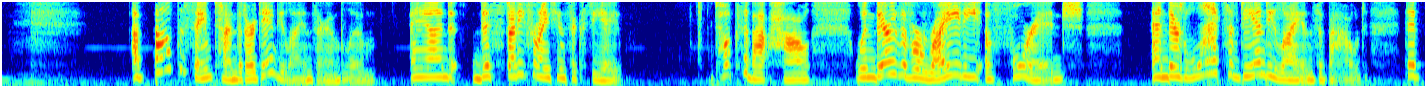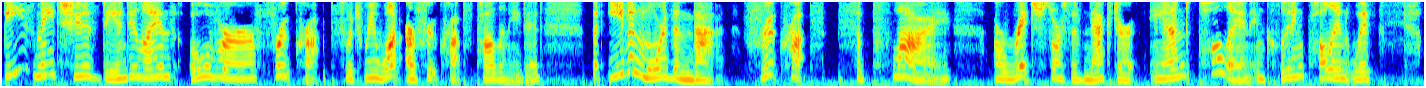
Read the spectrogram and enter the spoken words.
about the same time that our dandelions are in bloom. And this study from 1968 talks about how when there's a variety of forage and there's lots of dandelions about, that bees may choose dandelions over fruit crops, which we want our fruit crops pollinated. But even more than that, fruit crops supply a rich source of nectar and pollen, including pollen with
